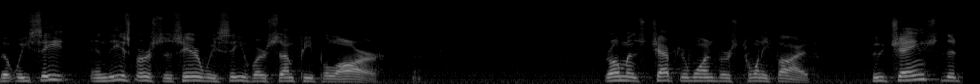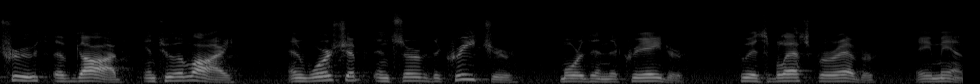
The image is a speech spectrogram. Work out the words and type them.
But we see in these verses here, we see where some people are. Romans chapter 1, verse 25. Who changed the truth of God into a lie and worshiped and served the creature more than the Creator, who is blessed forever. Amen.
